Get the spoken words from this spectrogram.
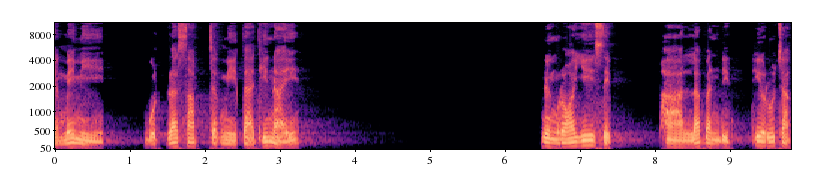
ยังไม่มี บุตรและทรัพย์จะมีแต่ที่ไหน หนึ่งร้อยยี่สิบพานและบัณฑิตที่รู้จัก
